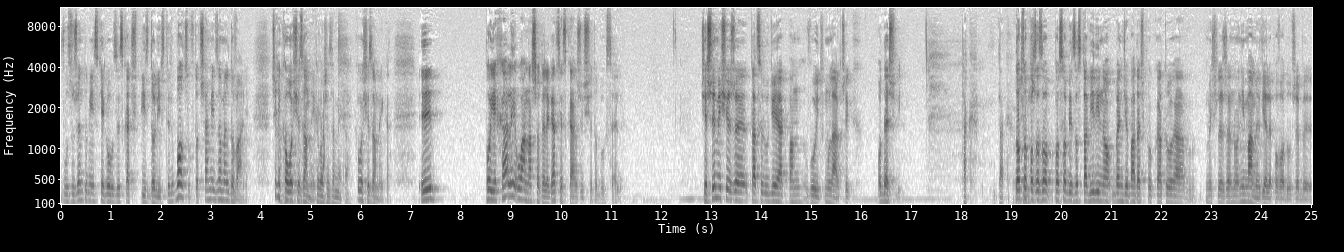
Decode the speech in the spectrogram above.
z Urzędu Miejskiego uzyskać wpis do listy wyborców, to trzeba mieć zameldowanie. Czyli koło się zamyka. Koło się zamyka. Koło się zamyka. Y, Pojechała nasza delegacja skarżyć się do Brukseli. Cieszymy się, że tacy ludzie jak pan wójt Mularczyk odeszli. Tak. Tak. To, co oczywiście. po, po sobie zostawili, no, będzie badać prokuratura. Myślę, że no, nie mamy wiele powodów, żeby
